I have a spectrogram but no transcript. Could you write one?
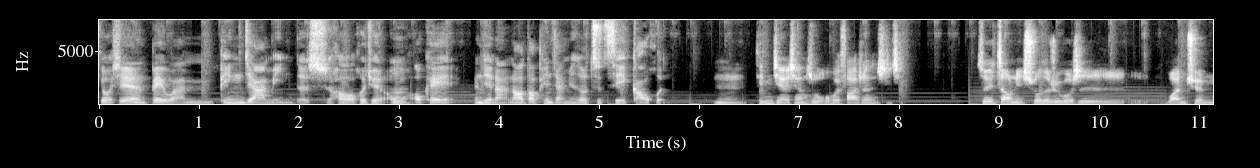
有些人背完平假名的时候会觉得，嗯，OK，很简单。然后到片假名的时候就直接搞混。嗯，听起来像是我会发生的事情。所以照你说的，如果是完全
